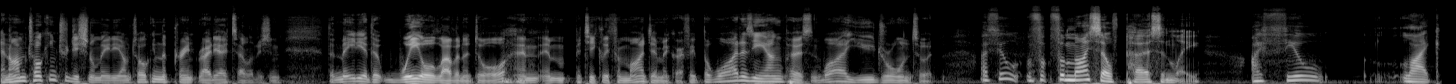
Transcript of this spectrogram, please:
And I'm talking traditional media, I'm talking the print, radio, television, the media that we all love and adore, Mm-hmm. and, and particularly from my demographic. But why does a young person, why are you drawn to it? I feel for, for myself personally, I feel like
